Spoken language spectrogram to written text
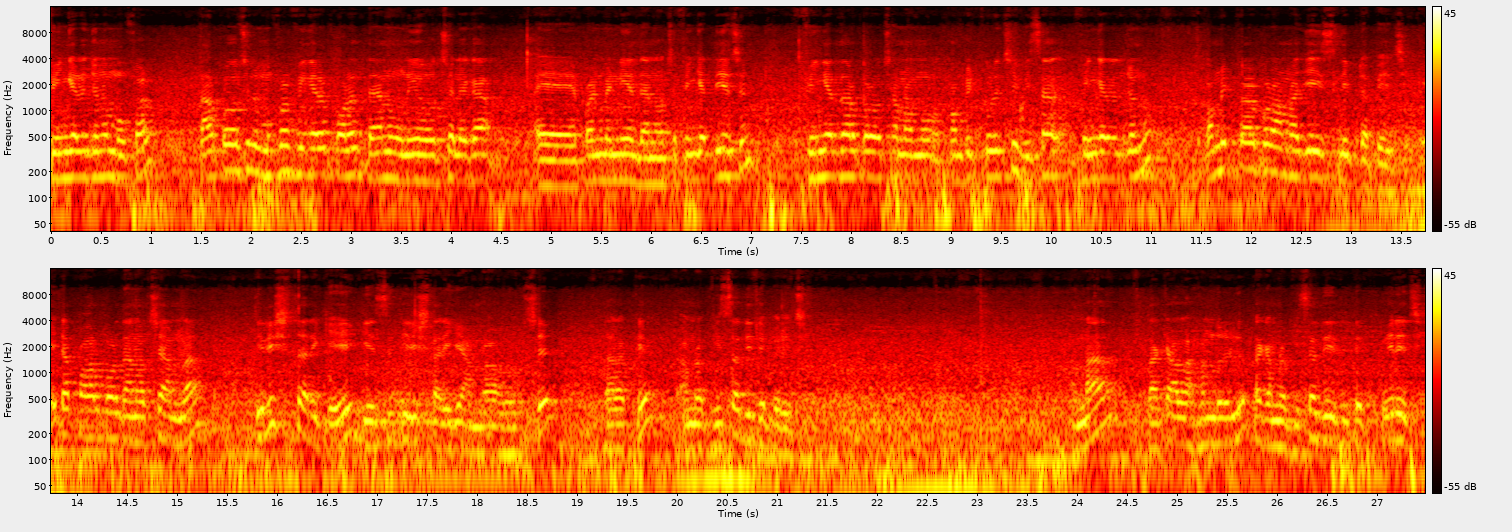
ফিঙ্গারের জন্য মুফার। তারপর হচ্ছে মুফার ফিঙ্গারের পরে দেন উনি হচ্ছে লেখা অ্যাপয়েন্টমেন্ট নিয়ে দেন হচ্ছে ফিঙ্গার দিয়েছেন। ফিঙ্গার দেওয়ার পর হচ্ছে আমরা কমপ্লিট করেছি ভিসা ফিঙ্গারের জন্য। কমপ্লিট করার পর আমরা যে স্লিপটা পেয়েছি, এটা পাওয়ার পর দেন হচ্ছে আমরা তিরিশ তারিখে, গিয়েছি তিরিশ তারিখে আমরা হচ্ছে তারাকে আমরা ভিসা দিতে পেরেছি। আমরা তাকে আলহামদুলিল্লাহ তাকে আমরা ভিসা দিয়ে দিতে পেরেছি।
